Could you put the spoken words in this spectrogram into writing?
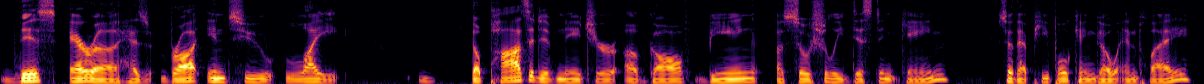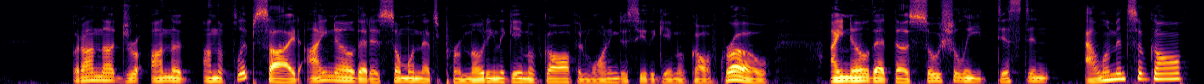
this era has brought into light the positive nature of golf being a socially distant game so that people can go and play. But on the on the on the flip side, I know that as someone that's promoting the game of golf and wanting to see the game of golf grow, I know that the socially distant elements of golf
